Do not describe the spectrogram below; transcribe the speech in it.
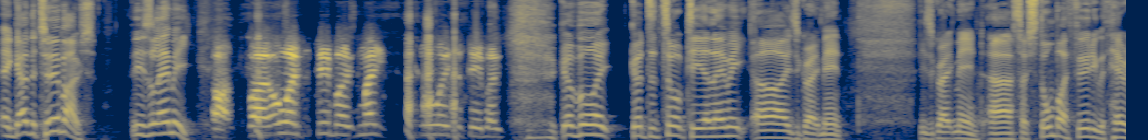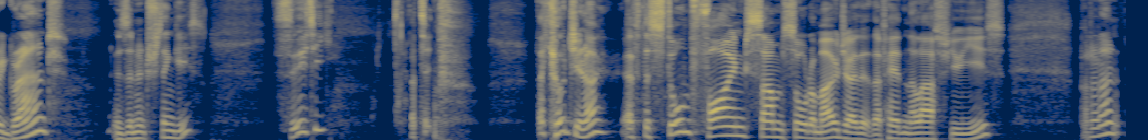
and go the turbos. There's Lemmy. Oh, always the turbos, mate. Always the turbos. Good boy. Good to talk to you, Lemmy. Oh, he's a great man. He's a great man. Uh, so Storm by 30 with Harry Grant is an interesting guess. 30? I t- they could, you know, if the Storm find some sort of mojo that they've had in the last few years. But I don't,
